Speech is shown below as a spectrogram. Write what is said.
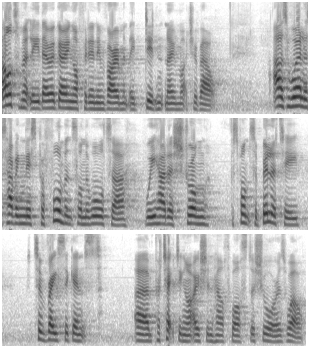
But ultimately, they were going off in an environment they didn't know much about. As well as having this performance on the water, we had a strong responsibility to race against uh, protecting our ocean health whilst ashore as well.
